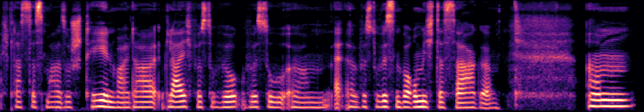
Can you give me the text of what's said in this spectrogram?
ich lasse das mal so stehen, weil da gleich wirst du wirst du ähm, äh, äh, wirst du wissen, warum ich das sage. Ähm,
